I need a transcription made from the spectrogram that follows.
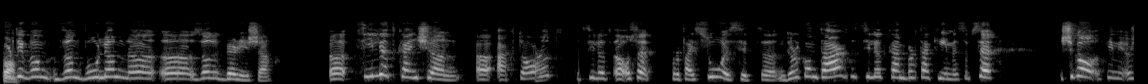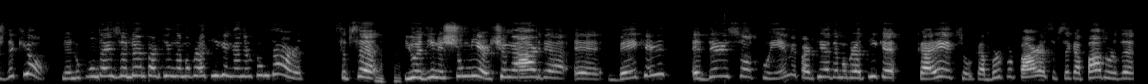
po. për t'i dhënë vulën në uh, Zotit Berisha. cilët kanë qenë aktorët, të cilët ose përfaqësuesit ndërkombëtarë, të cilët kanë bërë takime, sepse shiko, thimi, është dhe kjo, ne nuk mund ta izolojmë Partinë Demokratike nga ndërkombëtarët, sepse mhm. ju e dini shumë mirë që nga ardhja e Bekerit e deri sot ku jemi, Partia Demokratike ka ecur, ka bërë përpara sepse ka patur dhe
